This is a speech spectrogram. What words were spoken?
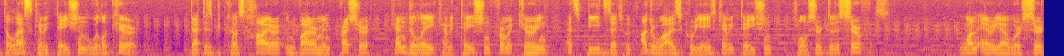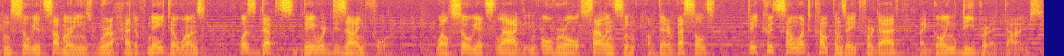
the less cavitation will occur. That is because higher environment pressure can delay cavitation from occurring at speeds that would otherwise create cavitation closer to the surface. One area where certain Soviet submarines were ahead of NATO ones was depths they were designed for. While Soviets lagged in overall silencing of their vessels, they could somewhat compensate for that by going deeper at times.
